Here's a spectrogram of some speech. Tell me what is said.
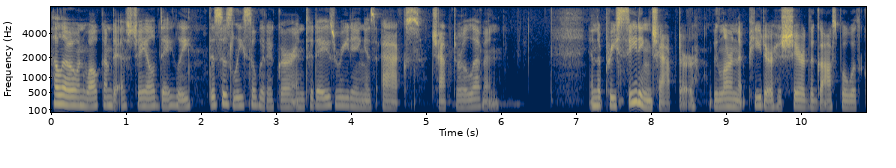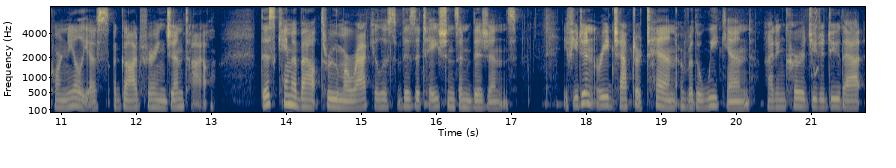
Hello and welcome to SJL Daily. This is Lisa Whitaker, and today's reading is Acts chapter 11. In the preceding chapter, we learn that Peter has shared the gospel with Cornelius, a God fearing Gentile. This came about through miraculous visitations and visions. If you didn't read chapter 10 over the weekend, I'd encourage you to do that.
